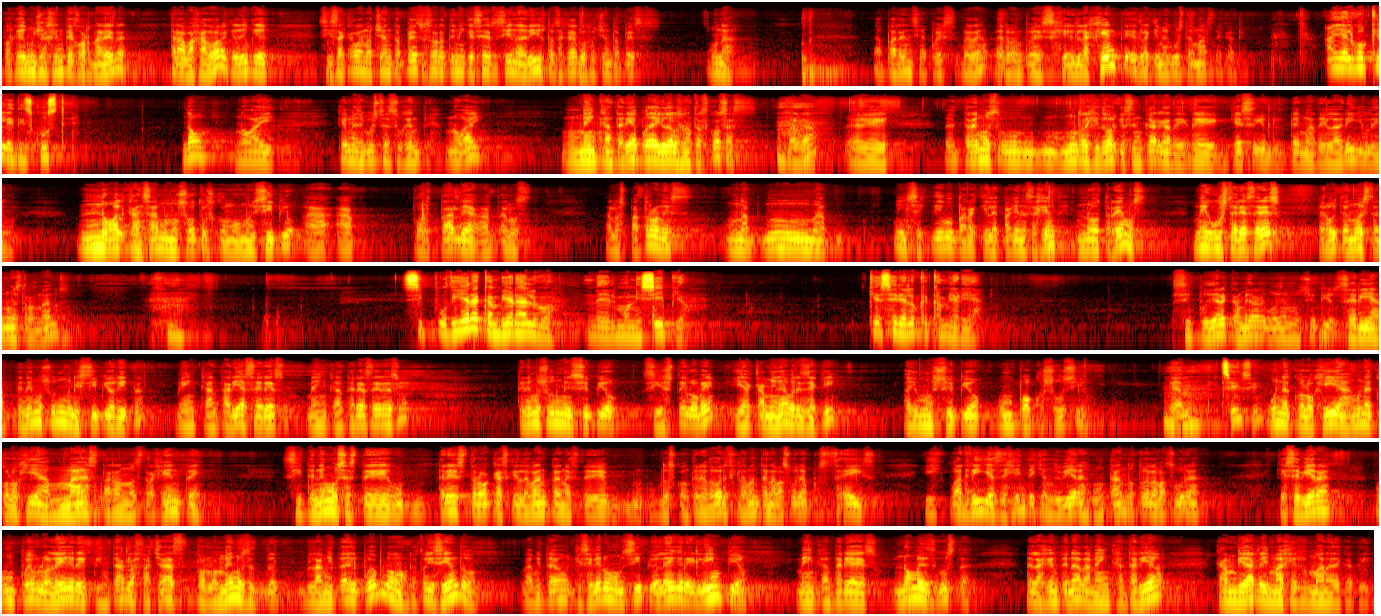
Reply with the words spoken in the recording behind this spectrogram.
porque hay mucha gente jornalera, trabajadora, que digo que si sacaban 80 pesos, ahora tienen que ser 100 ladrillos para sacar los 80 pesos. Una apariencia, pues, ¿verdad? Pero entonces la gente es la que me gusta más de acá. ¿Hay algo que le disguste? No, no hay que me disguste su gente, no hay. Me encantaría poder ayudarlos en otras cosas, ¿verdad? Eh, tenemos un, regidor que se encarga de, que es el tema del ladrillo, digo, no alcanzamos nosotros como municipio a, aportarle a, los, a los patrones una, una incentivo para que le paguen a esa gente. No lo traemos. Me gustaría hacer eso, pero ahorita no está en nuestras manos. Si pudiera cambiar algo del municipio, ¿qué sería lo que cambiaría? Si pudiera cambiar algo del municipio, sería, tenemos un municipio ahorita, me encantaría hacer eso, me encantaría hacer eso. Tenemos un municipio, si usted lo ve y ha caminado desde aquí, hay un municipio un poco sucio Sí, sí. Una ecología, una ecología más para nuestra gente. Si tenemos este, tres trocas que levantan este, los contenedores, que levantan la basura, pues seis. Y cuadrillas de gente que anduvieran juntando toda la basura. Que se viera un pueblo alegre, pintar las fachadas, por lo menos la mitad del pueblo, le estoy diciendo. La mitad, que se viera un municipio alegre, limpio. Me encantaría eso. No me disgusta de la gente nada. Me encantaría cambiar la imagen humana de Catí.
